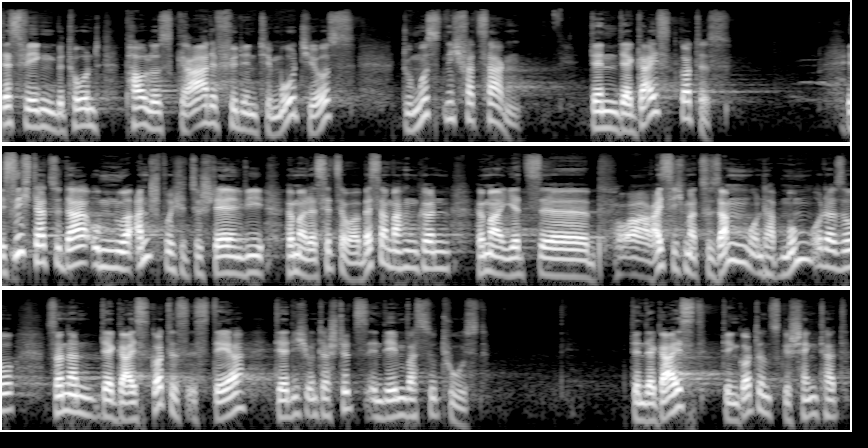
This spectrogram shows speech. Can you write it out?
deswegen betont Paulus gerade für den Timotheus, du musst nicht verzagen, denn der Geist Gottes ist nicht dazu da, um nur Ansprüche zu stellen, wie, hör mal, das hättest du aber besser machen können, hör mal, jetzt äh, boah, reiß dich mal zusammen und hab Mumm oder so, sondern der Geist Gottes ist der, der dich unterstützt in dem, was du tust. Denn der Geist, den Gott uns geschenkt hat,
